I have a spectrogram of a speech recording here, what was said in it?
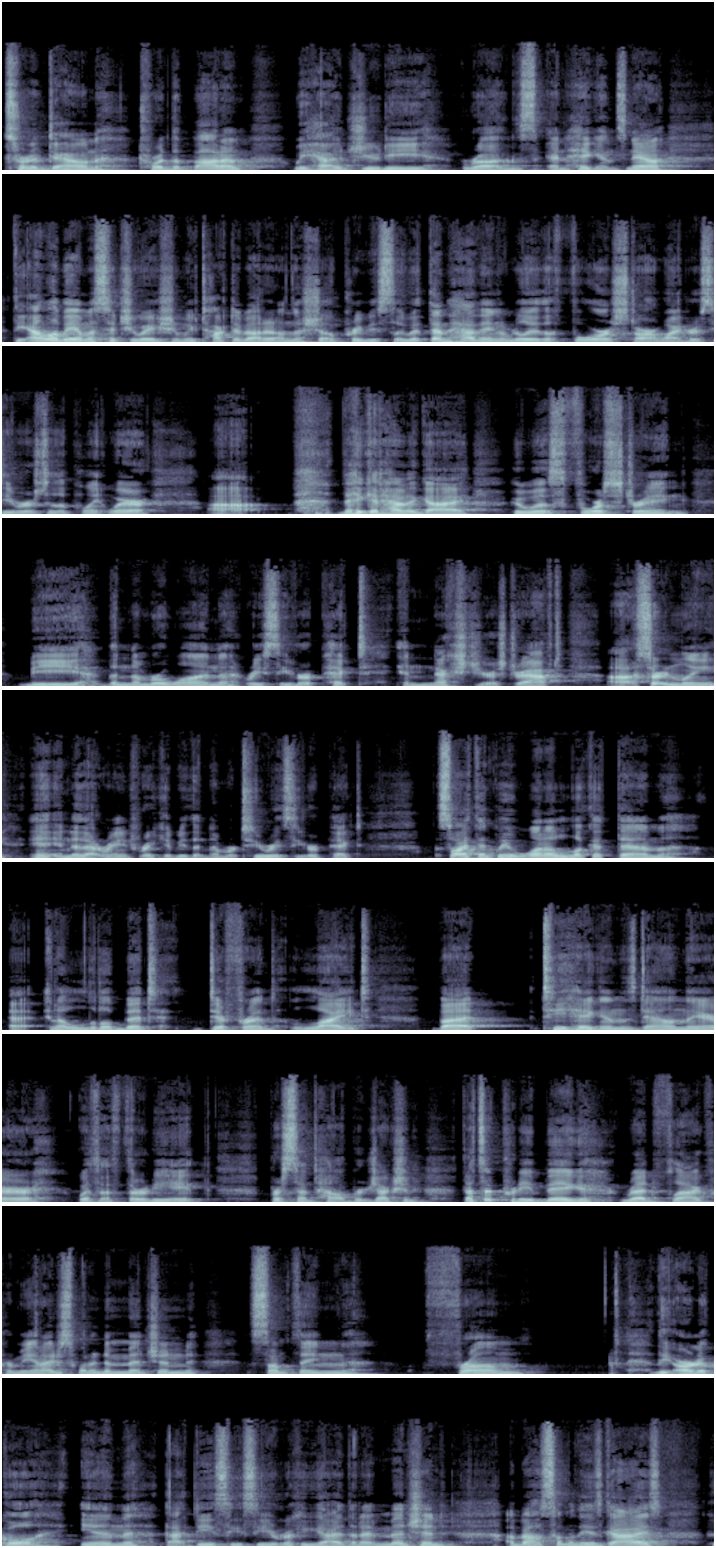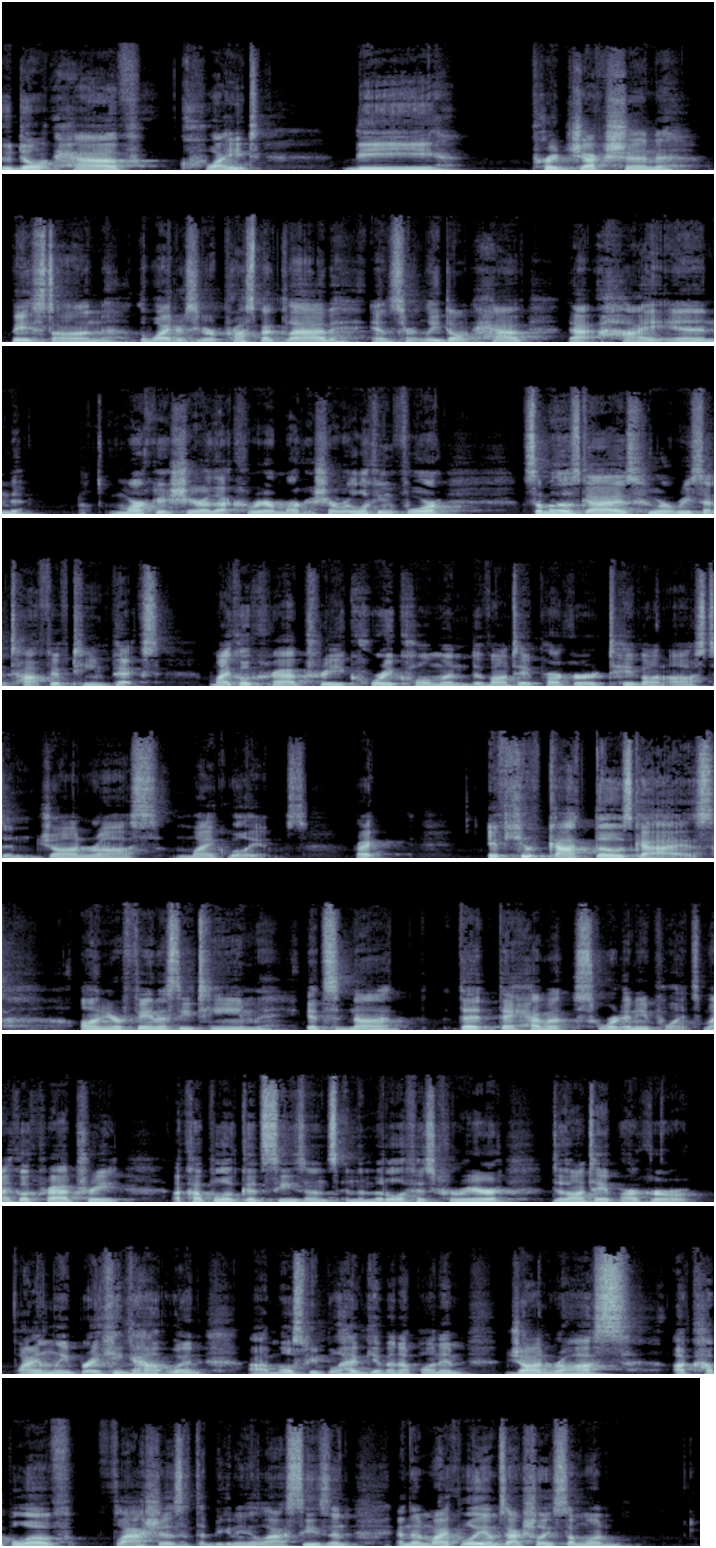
sort of down toward the bottom, we have Jeudy, Ruggs, and Higgins. Now, the Alabama situation, we've talked about it on the show previously, with them having really the four star wide receivers to the point where uh, they could have a guy who was fourth string be the number one receiver picked in next year's draft. Uh, certainly into that range where he could be the number two receiver picked. So I think we want to look at them uh, in a little bit different light. But Tee Higgins down there with a 38th percentile projection. That's a pretty big red flag for me. And I just wanted to mention something from the article in that DCC rookie guide that I mentioned about some of these guys who don't have quite the projection based on the wide receiver prospect lab and certainly don't have that high end market share, that career market share we're looking for. Some of those guys who are recent top 15 picks. Michael Crabtree, Corey Coleman, DeVante Parker, Tavon Austin, John Ross, Mike Williams, right? If you've got those guys on your fantasy team, it's not that they haven't scored any points. Michael Crabtree, a couple of good seasons in the middle of his career. DeVante Parker finally breaking out when uh, most people had given up on him. John Ross, a couple of flashes at the beginning of last season. And then Mike Williams, actually someone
